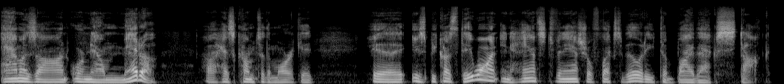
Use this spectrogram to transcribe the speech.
Amazon, or now Meta uh, has come to the market uh, is because they want enhanced financial flexibility to buy back stock.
